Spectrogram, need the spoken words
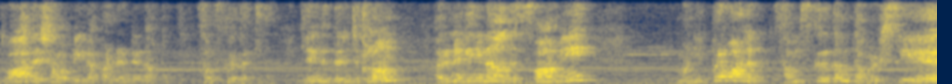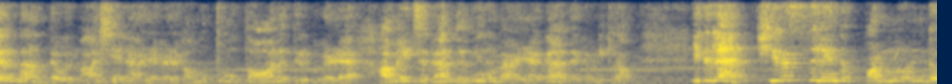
துவாதசம் அப்படின்னா பன்னெண்டுன்னு அர்த்தம் சம்ஸ்கிருதத்துல. இதுலேருந்து தெரிஞ்சுக்கலாம். அருணகிரிநாத சுவாமி மணிப்பிரவாளன் சம்ஸ்கிருதம் தமிழ் சேர்ந்த அந்த ஒரு பாஷையில அழகழகா முத்து முத்தான திருப்புகளை அமைச்சிருக்காருங்கிறதையும் நம்ம அழகா அதை கவனிக்கலாம். இதுல சிரஸ்லேருந்து பன்னெண்டு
